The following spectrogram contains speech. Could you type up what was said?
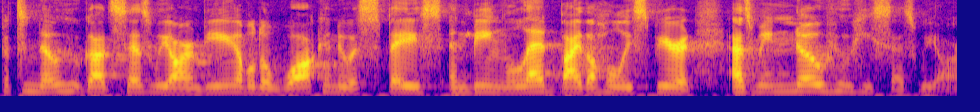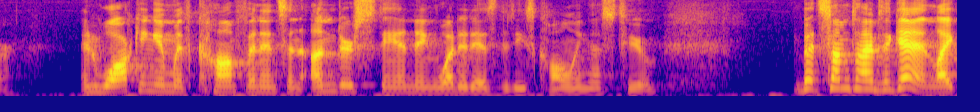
but to know who God says we are and being able to walk into a space and being led by the Holy Spirit as we know who He says we are. And walking in with confidence and understanding what it is that He's calling us to. But sometimes, again, like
